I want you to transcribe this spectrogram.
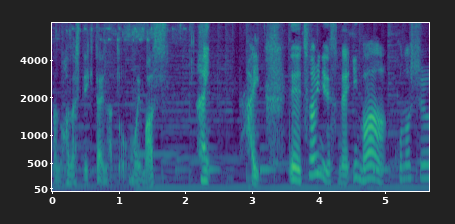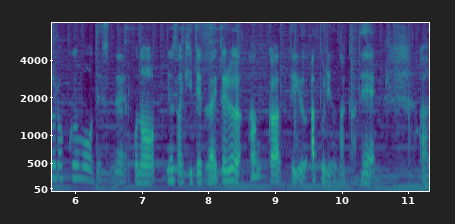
あの話していきたいなと思います。はい。はい、でちなみにですね今この収録もですねこの皆さん聞いていただいてるアンカーっていうアプリの中であの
